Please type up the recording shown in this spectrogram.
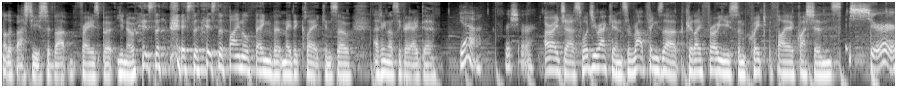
Not the best use of that phrase, but you know, it's the it's the it's the final thing that made it click. And so I think that's a great idea. Yeah, for sure. All right, Jess, what do you reckon? To wrap things up, could I throw you some quick fire questions? Sure.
